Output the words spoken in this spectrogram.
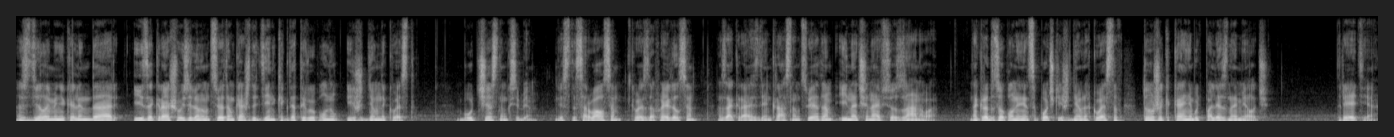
Сделай мини-календарь и закрашивай зеленым цветом каждый день, когда ты выполнил ежедневный квест. Будь честным к себе. Если ты сорвался, квест зафейлился, закрась день красным цветом и начинай все заново. Награда за выполнение цепочки ежедневных квестов тоже какая-нибудь полезная мелочь. Третье.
